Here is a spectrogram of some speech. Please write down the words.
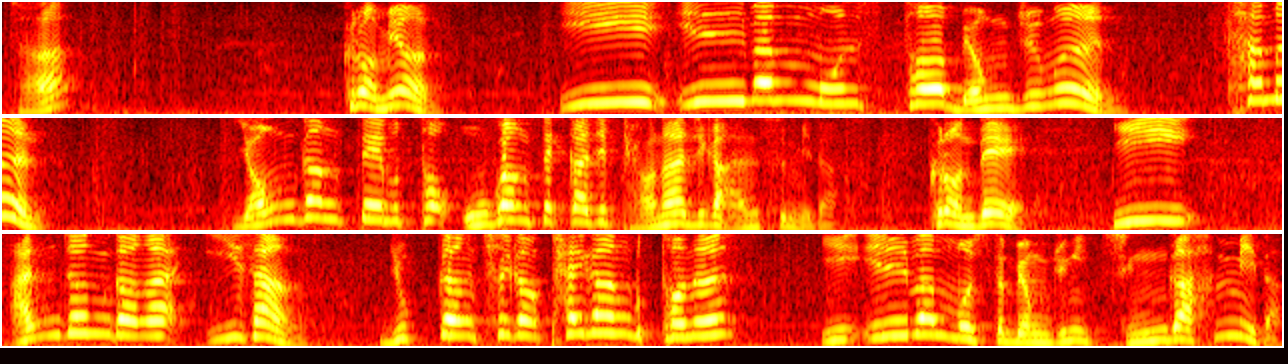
자. 그러면 이 일반 몬스터 명중은 3은 0강 때부터 5강 때까지 변하지가 않습니다. 그런데 이 안전 강화 이상 6강, 7강, 8강부터는 이 일반 몬스터 명중이 증가합니다.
